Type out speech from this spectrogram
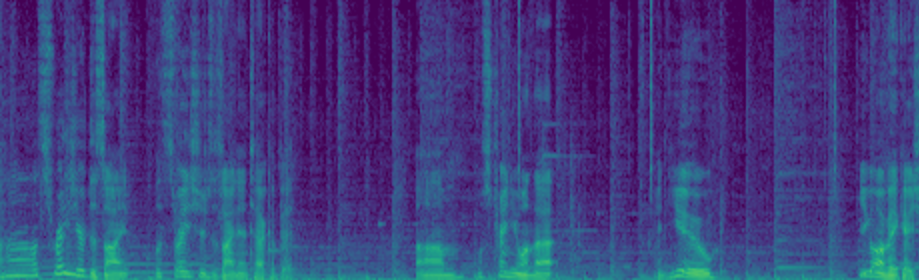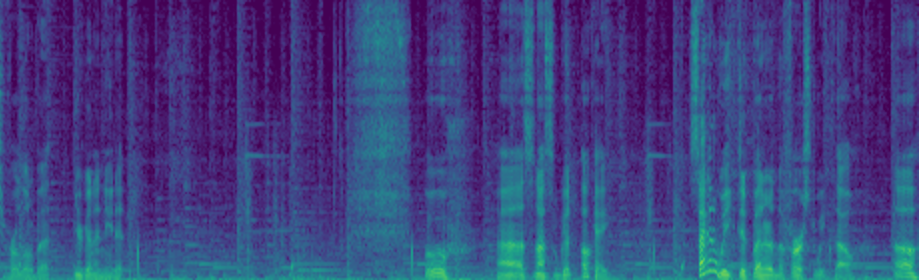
Uh, let's raise your design. Let's raise your design and tech a bit. Um, let's train you on that. And you, you go on vacation for a little bit. You're gonna need it. Ooh, uh, that's not some good. Okay, second week did better than the first week though. Oh.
